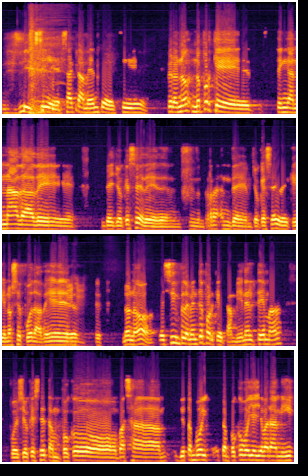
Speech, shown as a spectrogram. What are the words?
Sí, sí, exactamente, sí. Pero no, no porque tengan nada de, de yo qué sé, de, de, yo qué sé, de que no se pueda ver. No, no, es simplemente porque también el tema, pues yo qué sé, tampoco vas a, yo tampoco, tampoco voy a llevar a mí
